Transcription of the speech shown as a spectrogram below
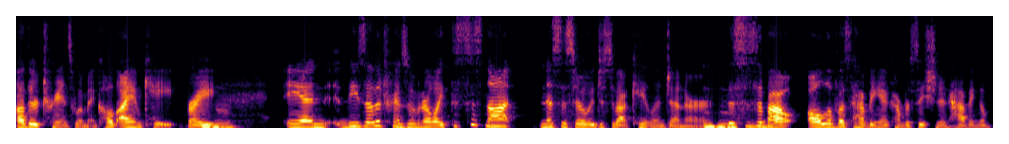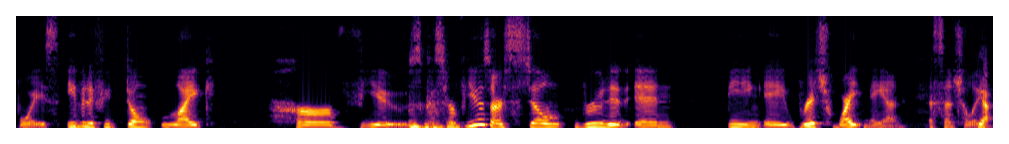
other trans women called I Am Cait, right? Mm-hmm. And these other trans women are like, this is not necessarily just about Caitlyn Jenner. Mm-hmm. This is about all of us having a conversation and having a voice, even if you don't like her views, because mm-hmm. her views are still rooted in being a rich white man, essentially. Yeah.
